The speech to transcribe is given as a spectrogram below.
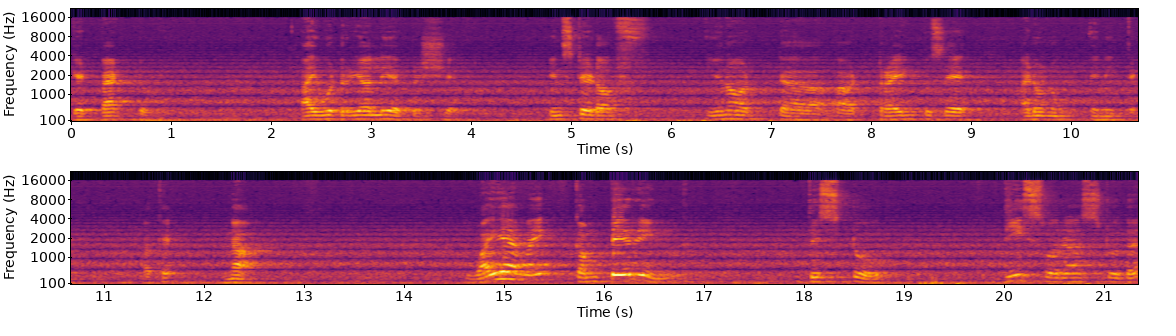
get back to me. I would really appreciate instead of you know uh, uh, trying to say i don't know anything okay now why am i comparing this to these swaras to the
